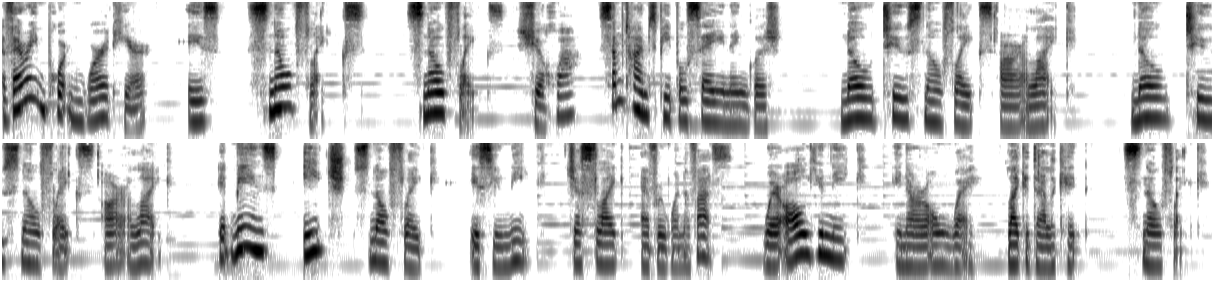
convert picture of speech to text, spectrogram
A very important word here is snowflakes. Snowflakes, 雪花. Sometimes people say in English, no two snowflakes are alike. No two snowflakes are alike. It means each snowflake is unique, just like every one of us. We're all unique in our own way, like a delicate snowflake.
